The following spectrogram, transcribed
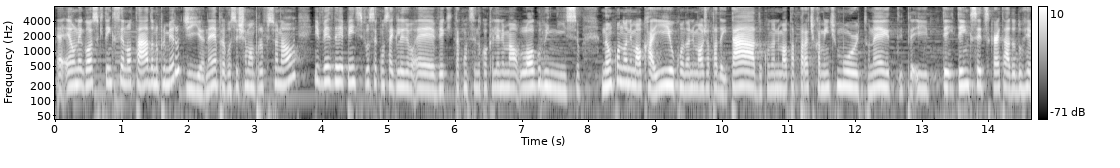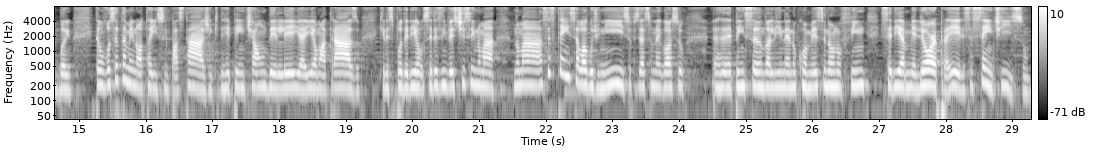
É, é um negócio que tem que ser notado no primeiro dia, né? Para você chamar um profissional e ver, de repente, se você consegue é, ver o que tá acontecendo com aquele animal logo do início. Não quando o animal caiu, quando o animal já tá deitado, quando o animal tá praticamente morto, né? E, e, tem que ser descartado do rebanho. Então, você também nota isso em pastagem, que de repente há um delay aí, há um atraso, que eles poderiam, se eles investissem numa, numa assistência logo de início, fizessem um negócio é, pensando ali né, no começo e não no fim, seria melhor para ele? Você sente isso?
